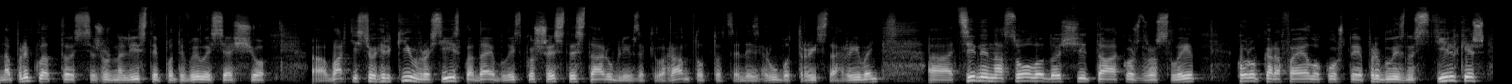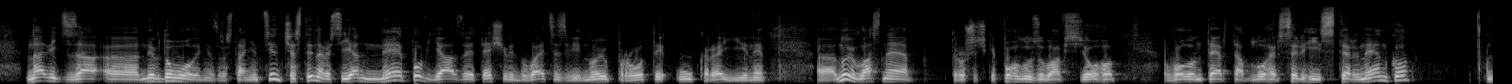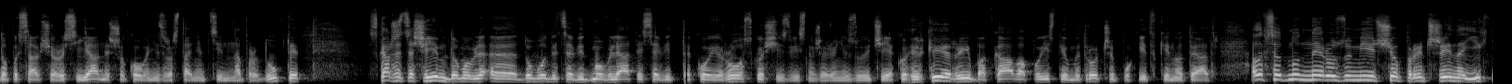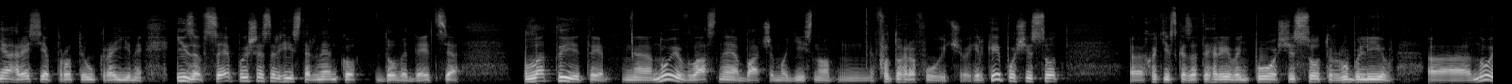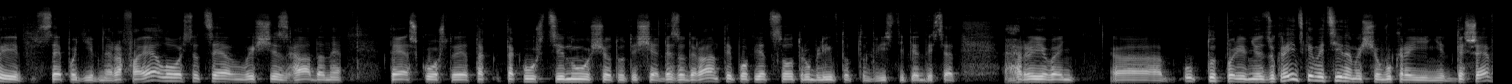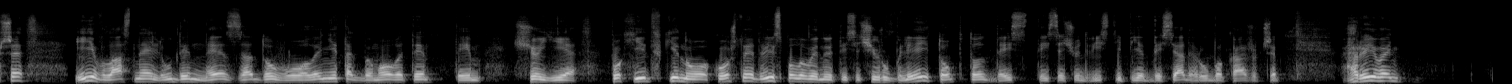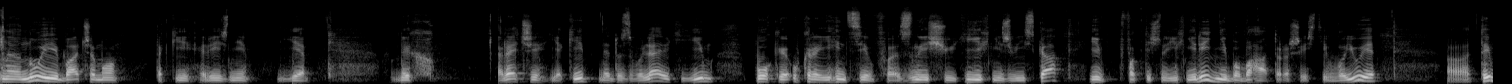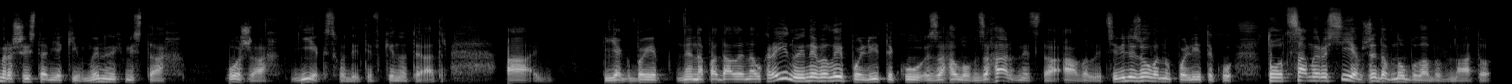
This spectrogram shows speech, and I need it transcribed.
Наприклад, ось журналісти подивилися, що вартість огірків в Росії складає близько 600 рублів за кілограм, тобто це десь грубо 300 гривень. Ціни на солодощі також зросли. Коробка Рафаело коштує приблизно стільки ж. Навіть за е, невдоволення зростанням цін частина росіян не пов'язує те, що відбувається з війною проти України. Е, ну і власне трошечки поглузував всього волонтер та блогер Сергій Стерненко. Дописав, що росіяни шоковані зростанням цін на продукти. Скаржиться, що їм домовля... е, доводиться відмовлятися від такої розкоші, звісно ж, іронізуючи, як огірки, риба, кава, поїздки в метро чи похід в кінотеатр. Але все одно не розуміють, що причина їхня агресія проти України. І за все, пише Сергій Стерненко, доведеться платити. Е, Ну і власне бачимо дійсно фотографуючи огірки по 600 е, хотів сказати гривень по 600 рублів. Е, Ну і все подібне. Рафаело, ось оце вище згадане. Теж коштує так, таку ж ціну, що тут іще дезодоранти по 500 рублів, тобто 250 гривень. Е, Тут порівнюють з українськими цінами, що в Україні дешевше, і, власне, люди не задоволені, так би мовити, тим, що є. Похід в кіно коштує 2,5 тисячі рублей, тобто десь 1250, грубо кажучи, гривень. Е, Ну і бачимо такі різні є у них речі, які не дозволяють їм, поки українців знищують їхні ж війська і фактично їхні рідні, бо багато рашистів воює. Тим рашистам, які в мирних містах, о жах, ніяк сходити в кінотеатр. А якби не нападали на Україну і не вели політику загалом загарбництва, а вели цивілізовану політику, то от саме Росія вже давно була би в НАТО.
